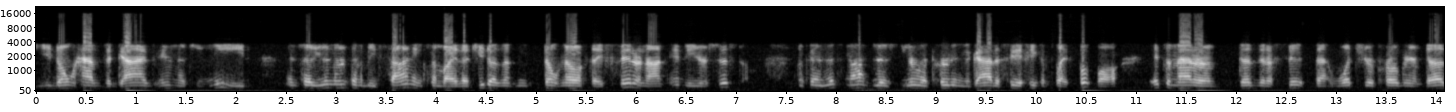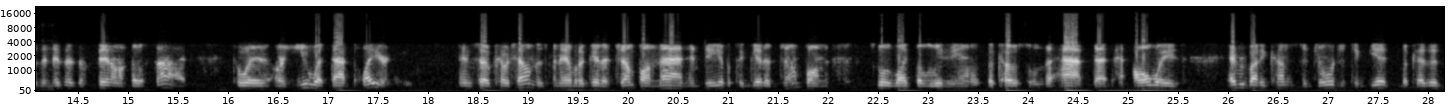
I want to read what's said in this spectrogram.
you don't have the guys in that you need, and so you're not going to be signing somebody that you doesn't don't know if they fit or not into your system. Because it's not just you're recruiting the guy to see if he can play football. It's a matter of does it a fit that what your program does, and is it a fit on both sides to where are you what that player needs? And so Coach Helton has been able to get a jump on that and be able to get a jump on schools like the Louisianas, the Coastal, the App that always everybody comes to Georgia to get because it's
